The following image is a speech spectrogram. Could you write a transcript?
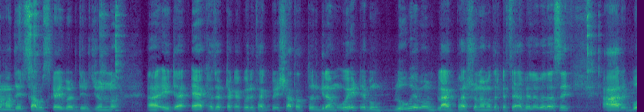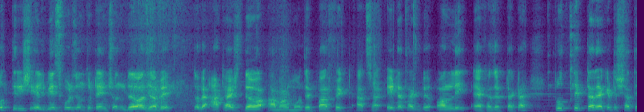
আমাদের সাবস্ক্রাইবারদের জন্য এটা এক হাজার টাকা করে থাকবে। সাতাত্তর গ্রাম ওয়েট এবং ব্লু এবং ব্ল্যাক ভার্সন আমাদের কাছে অ্যাভেলেবেল আছে। আর বত্রিশ এলবিএস পর্যন্ত টেনশন দেওয়া যাবে, তবে আঠাশ দেওয়া আমার মতে পারফেক্ট আচ্ছা এটা থাকবে অনলি এক হাজার টাকা। প্রত্যেকটা র্যাকেটের সাথে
